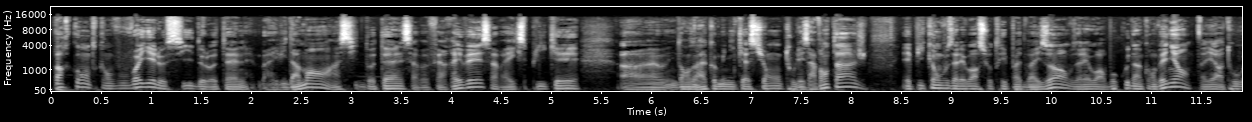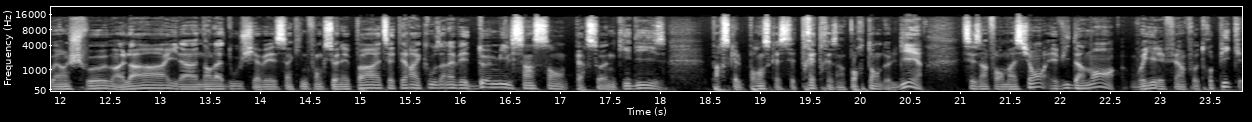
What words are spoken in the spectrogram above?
Par contre, quand vous voyez le site de l'hôtel, bah évidemment, un site d'hôtel, ça veut faire rêver, ça va expliquer euh, dans la communication tous les avantages. Et puis quand vous allez voir sur TripAdvisor, vous allez voir beaucoup d'inconvénients. C'est-à-dire à trouver un cheveu, ben là, il a dans la douche, il y avait ça qui ne fonctionnait pas, etc. Et que vous en avez 2500 personnes qui disent parce qu'elles pensent que c'est très très important de le dire, ces informations, évidemment, vous voyez l'effet infotropique,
